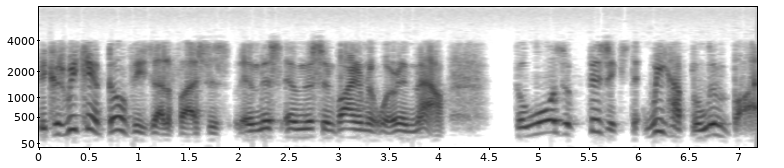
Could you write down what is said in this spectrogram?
because we can't build these edifices in this, in this environment we're in now. The laws of physics that we have to live by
